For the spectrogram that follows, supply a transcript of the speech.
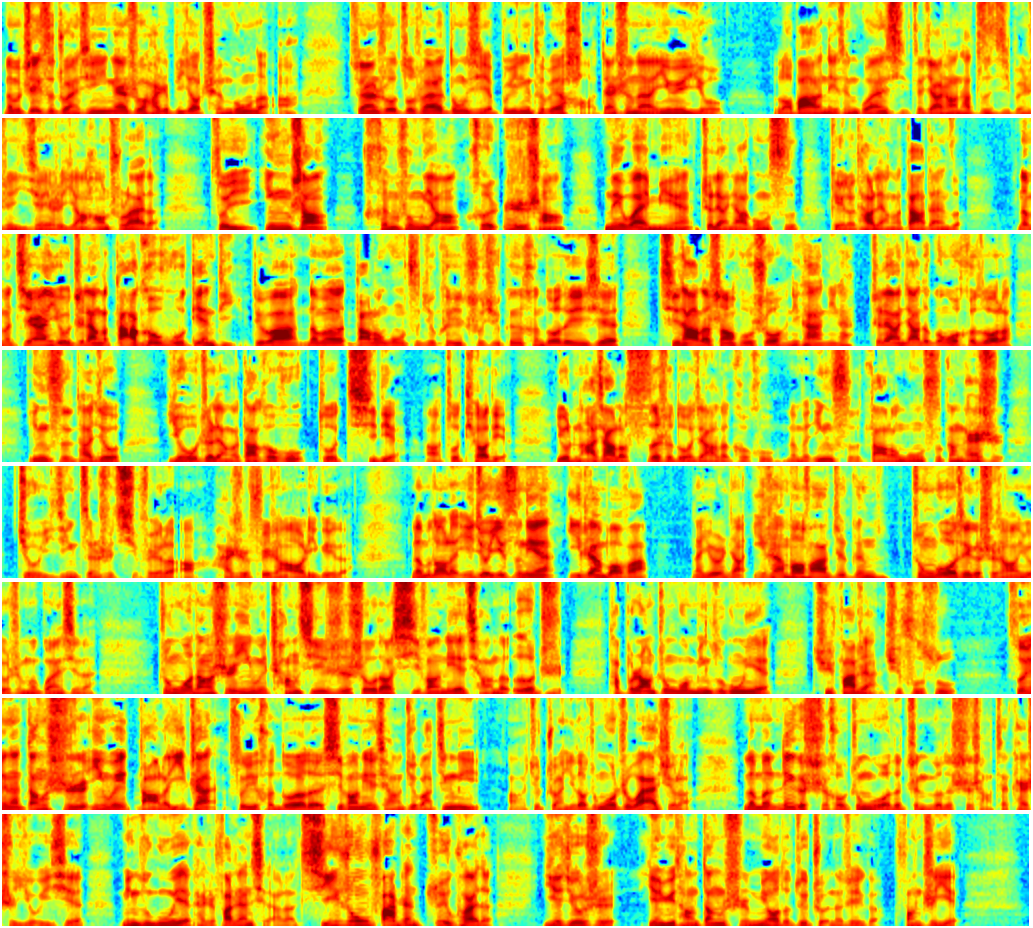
那么这次转型应该说还是比较成功的啊。虽然说做出来的东西也不一定特别好，但是呢，因为有老爸的那层关系，再加上他自己本身以前也是洋行出来的，所以英商恒丰洋和日商内外棉这两家公司给了他两个大单子。那么既然有这两个大客户垫底，对吧？那么大龙公司就可以出去跟很多的一些其他的商户说，你看，你看，这两家都跟我合作了，因此他就。由这两个大客户做起点啊，做跳点，又拿下了四十多家的客户。那么因此，大龙公司刚开始就已经正式起飞了啊，还是非常奥利给的。那么到了一九一四年，一战爆发。那有人讲一战爆发，这跟中国这个市场有什么关系呢？中国当时因为长期是受到西方列强的遏制，他不让中国民族工业去发展去复苏。所以呢，当时因为打了一战，所以很多的西方列强就把精力啊就转移到中国之外去了。那么那个时候，中国的整个的市场才开始有一些民族工业开始发展起来了。其中发展最快的，也就是严玉堂当时瞄的最准的这个纺织业。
